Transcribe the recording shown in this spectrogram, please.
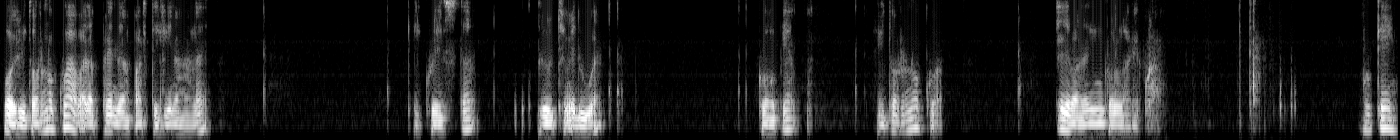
Poi ritorno qua vado a prendere la parte finale che è questa le ultime due copia ritorno qua e le vado ad incollare qua. Ok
